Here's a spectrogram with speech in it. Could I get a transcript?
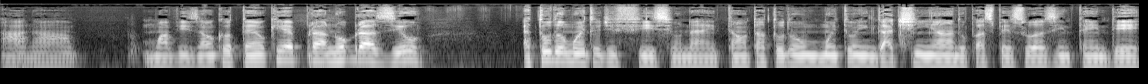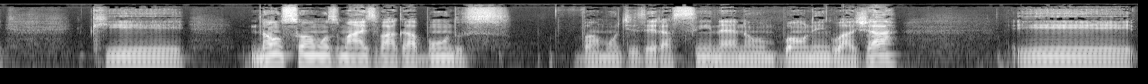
Ah, na, uma visão que eu tenho que é para no Brasil é tudo muito difícil, né? Então tá tudo muito engatinhando para as pessoas entender que não somos mais vagabundos, vamos dizer assim, né, num bom linguajar. E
